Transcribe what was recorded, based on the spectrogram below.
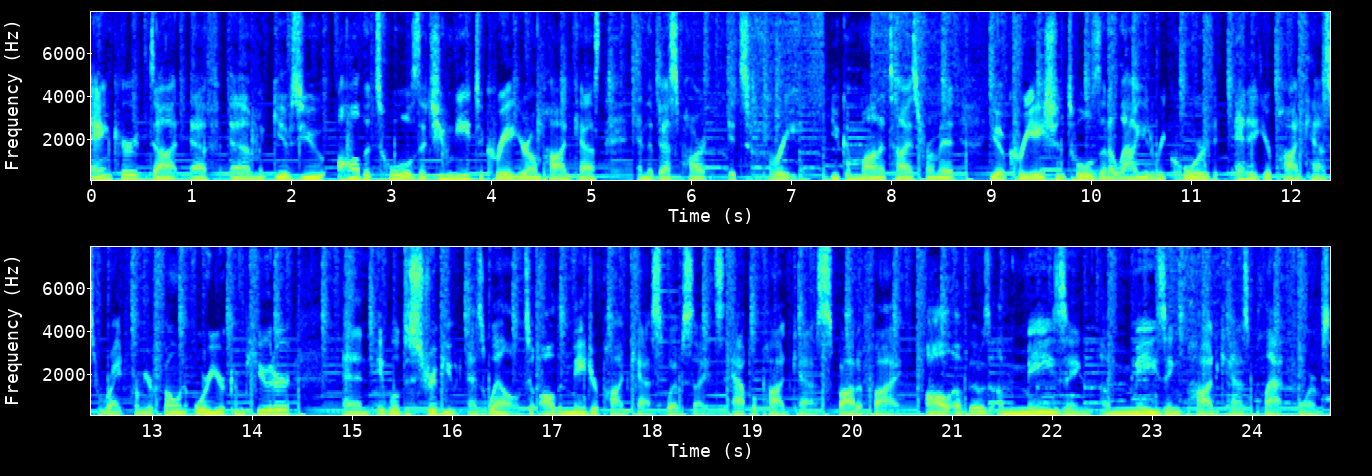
Anchor.fm gives you all the tools that you need to create your own podcast. And the best part, it's free. You can monetize from it. You have creation tools that allow you to record, edit your podcast right from your phone or your computer and it will distribute as well to all the major podcast websites Apple Podcasts, Spotify, all of those amazing, amazing podcast platforms.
